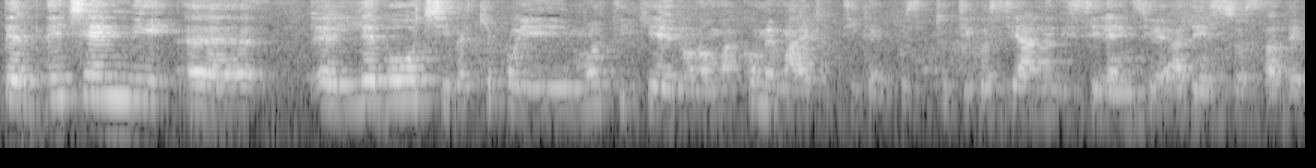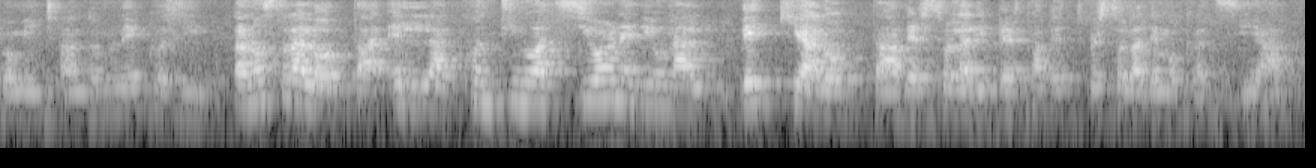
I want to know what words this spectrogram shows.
Per decenni eh, eh, le voci, perché poi molti chiedono ma come mai tutti, tutti, questi anni di silenzio e adesso state cominciando? Non è così. La nostra lotta è la continuazione di una vecchia lotta verso la libertà, verso la democrazia.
